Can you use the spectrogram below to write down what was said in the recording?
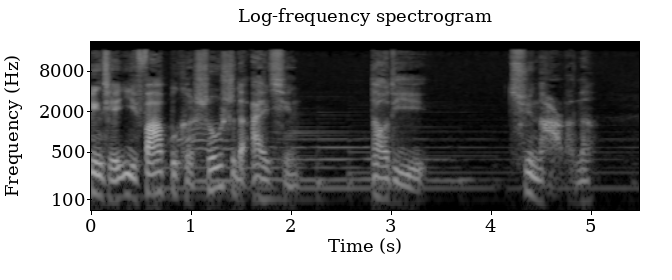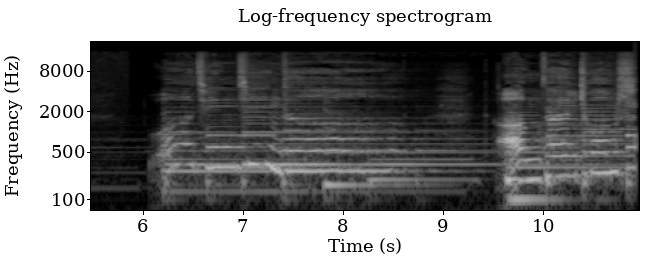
并且一发不可收拾的爱情，到底去哪儿了呢？我静静地躺在床上，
